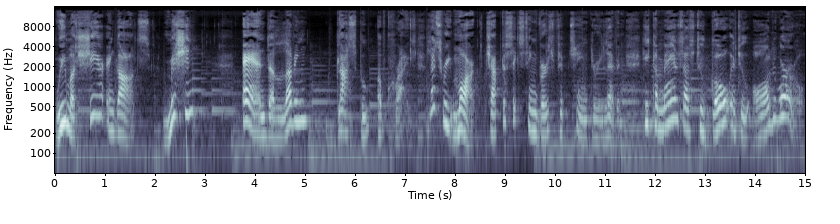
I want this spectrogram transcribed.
We must share in God's mission and the loving gospel of Christ. Let's read Mark chapter 16, verse 15 through 11. He commands us to go into all the world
